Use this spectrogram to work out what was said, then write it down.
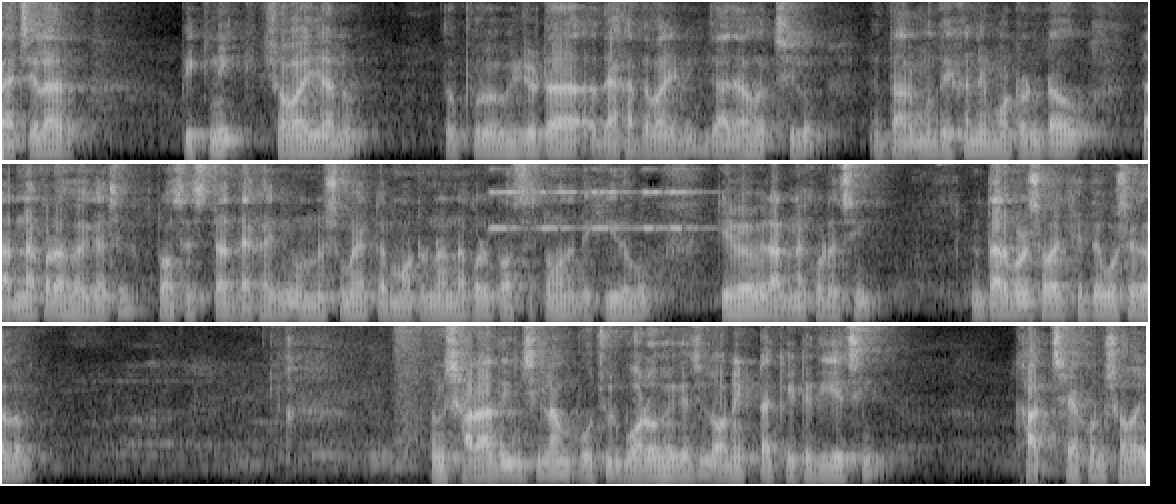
ব্যাচেলার পিকনিক সবাই জানো। তো পুরো ভিডিওটা দেখাতে পারিনি, যা যা হচ্ছিল। তার মধ্যে এখানে মটনটাও রান্না করা হয়ে গেছে। প্রসেসটা দেখাইনি। অন্য সময় একটা মটন রান্না করে প্রসেস তোমাদের দেখিয়ে দেবো, কীভাবে রান্না করেছি। তারপরে সবাই খেতে বসে গেল। আমি সারাদিন ছিলাম, প্রচুর বড় হয়ে গেছিল, অনেকটা কেটে দিয়েছি। খাচ্ছে এখন সবাই।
